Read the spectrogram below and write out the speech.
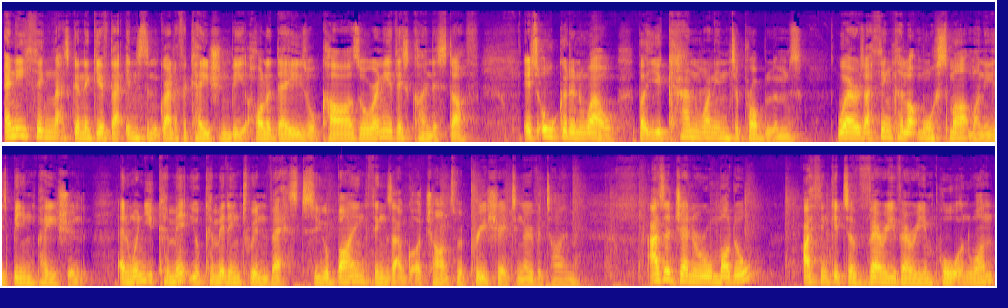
Anything that's going to give that instant gratification, be it holidays or cars or any of this kind of stuff, it's all good and well, but you can run into problems. Whereas I think a lot more smart money is being patient. And when you commit, you're committing to invest. So you're buying things that have got a chance of appreciating over time. As a general model, I think it's a very, very important one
